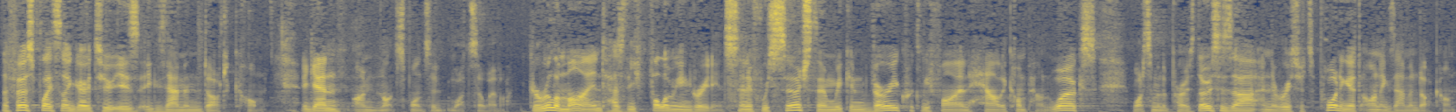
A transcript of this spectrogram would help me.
The first place I go to is examine.com. Again, I'm not sponsored whatsoever. Gorilla Mind has the following ingredients, and if we search them, we can very quickly find how the compound works, what some of the pros doses are, and the research supporting it on examine.com.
